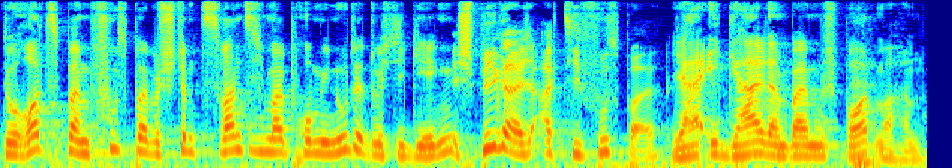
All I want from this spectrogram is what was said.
du rotzt beim Fußball bestimmt 20 Mal pro Minute durch die Gegend. Ich spiele gar nicht aktiv Fußball. ja, egal, dann beim Sport machen.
